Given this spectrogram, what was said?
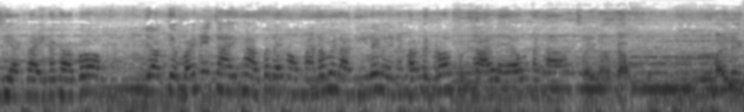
เชียร์ใครนะคะ ก็อย่าเก็บไว้ในใจค่ะ แสดงออกมาณเวลานี้ได้เลยนะคะ เป็นรอบสุดท้ายแล้วนะคะ ใช่แล้วครับ หมายเลข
